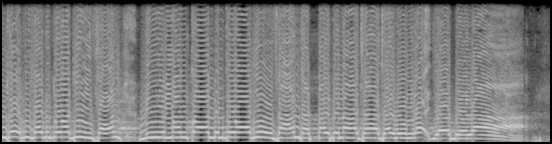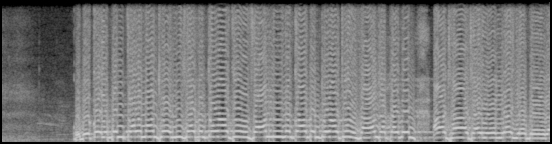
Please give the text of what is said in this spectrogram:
ำโชคมีชัยเป็นตัวที่สองมีมังกรเป็นตัวที่สามถัดไปเป็นอาชาชัยวงศ์และเยเบราโกเบโกจะเป็นตัวนำโชคมีชัยรา มถัดไปเป็นอาชาชัยวงศ์และเยเบร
